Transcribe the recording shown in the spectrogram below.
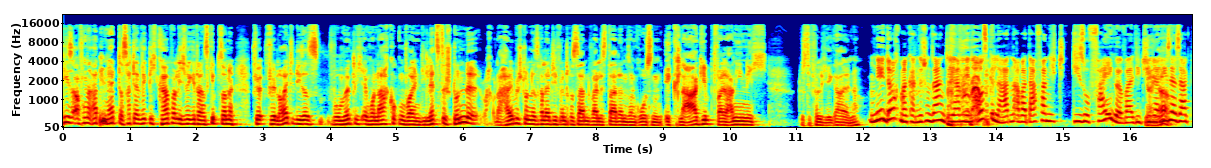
die ist auf eine Art nett, das hat er wirklich körperlich wehgetan. Es gibt so eine, für, für Leute, die das womöglich irgendwo nachgucken wollen, die letzte Stunde oder halbe Stunde ist relativ interessant, weil es da dann so einen großen Eklat gibt, weil Hanni nicht, das ist dir völlig egal, ne? Nee, doch, man kann das schon sagen. Die haben den ausgeladen, aber da fand ich die so feige, weil die Gina Ja, ja. Lisa sagt,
